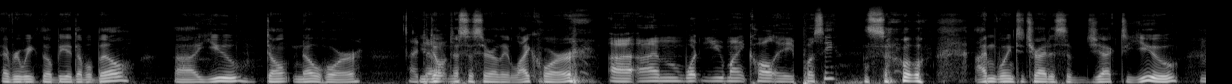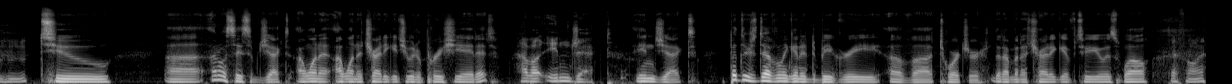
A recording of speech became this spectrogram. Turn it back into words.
Every week there'll be a double bill. Uh, you don't know horror. I you don't. don't necessarily like horror. uh, I'm what you might call a pussy. So I'm going to try to subject you Mm-hmm. to uh, I don't want to say subject. I want to I want to try to get you to appreciate it, How about inject? inject. But there's definitely going to be a degree of uh, torture that I'm going to try to give to you as well. Definitely.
